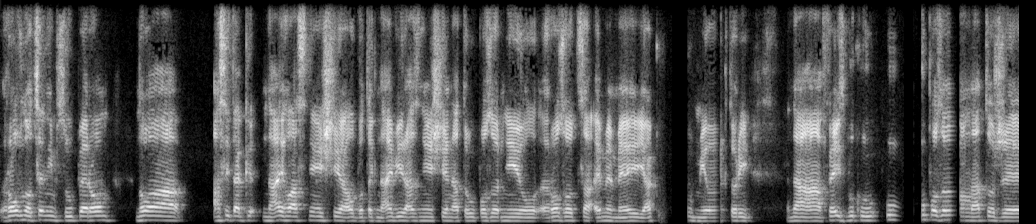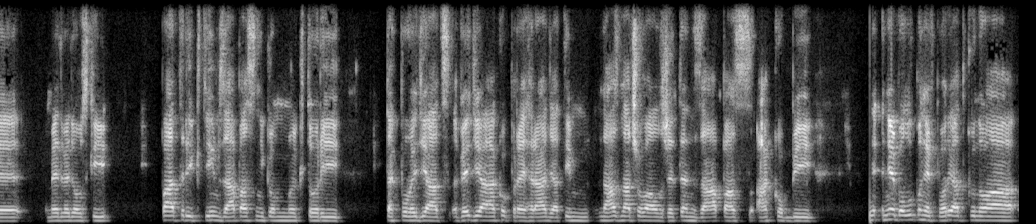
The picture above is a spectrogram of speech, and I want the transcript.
rovnocenným súperom. No a asi tak najhlasnejšie alebo tak najvýraznejšie na to upozornil rozhodca MMA Jakub Miller, ktorý na Facebooku upozornil na to, že Medvedovský patrí k tým zápasníkom, ktorí tak povediac vedia, ako prehrať a tým naznačoval, že ten zápas akoby nebol úplne v poriadku, no a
